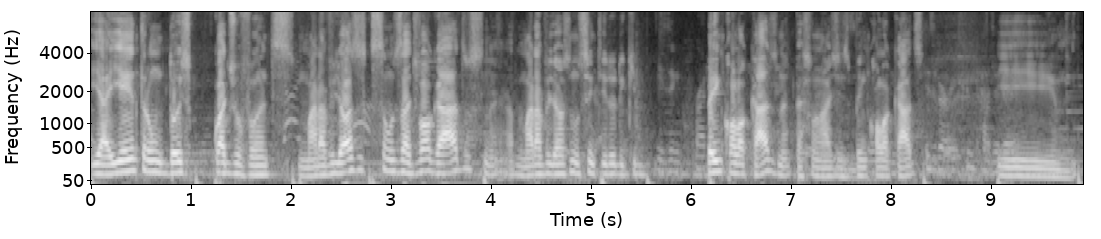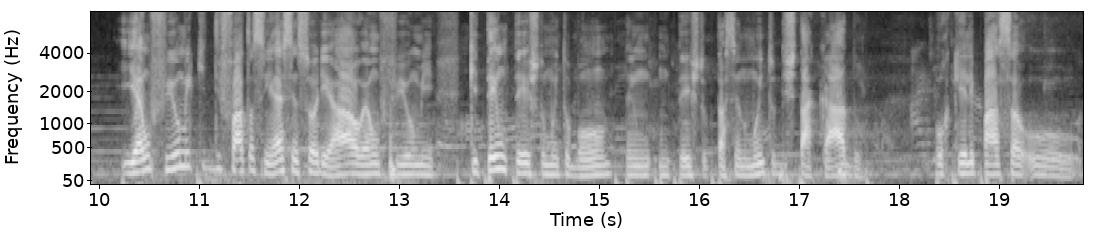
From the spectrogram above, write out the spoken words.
e aí entram dois coadjuvantes maravilhosos, que são os advogados, né? Maravilhosos no sentido de que bem colocados, né? Personagens bem colocados. E, e é um filme que, de fato, assim, é sensorial, é um filme que tem um texto muito bom, tem um, um texto que está sendo muito destacado, porque ele passa o,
